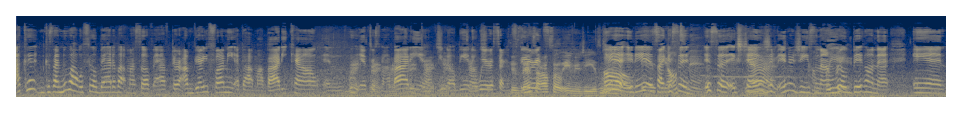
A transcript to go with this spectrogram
I couldn't because I knew I would feel bad about myself after. I'm very funny about my body count and who Right, enters right, my right, body right, and you know being gotcha. aware of certain Because that's spirits. also energy as well. Yeah, it it is. is like the it's a it's an exchange Yeah. of energies, and I'm real big on that. And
